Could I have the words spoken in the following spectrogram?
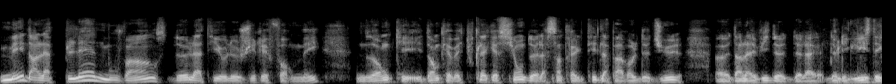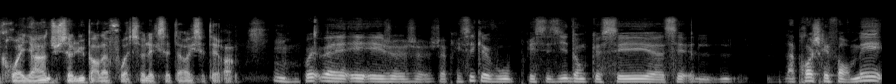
mais dans la pleine mouvance de la théologie réformée, donc et donc avec toute la question de la centralité de la parole de Dieu euh, dans la vie de, de, la, de l'Église des croyants, du salut par la foi seule, etc., etc. Mmh. Oui, et, et j'apprécie que vous précisiez donc que c'est euh, l'approche réformée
